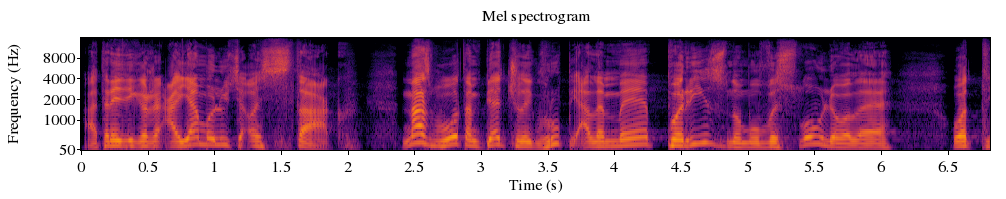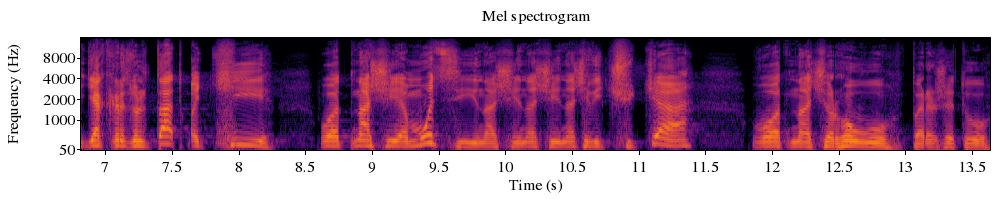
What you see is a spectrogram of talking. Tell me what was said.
А третій каже, а я молюся ось так. Нас було там п'ять чоловік в групі, але ми по-різному висловлювали, от як результат, оті от наші емоції, наші, наші, наші відчуття от, на чергову пережиту,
